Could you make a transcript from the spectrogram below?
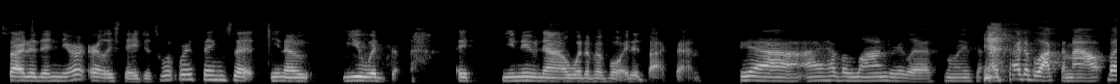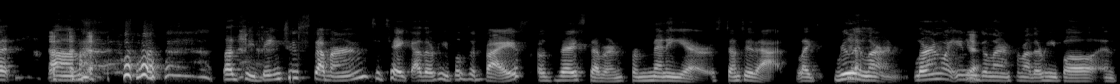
started in your early stages, what were things that, you know, you would, if you knew now, would have avoided back then? Yeah, I have a laundry list. I try to block them out, but um, let's see, being too stubborn to take other people's advice. I was very stubborn for many years. Don't do that. Like really Yeah. learn, learn what you need Yeah. to learn from other people. And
